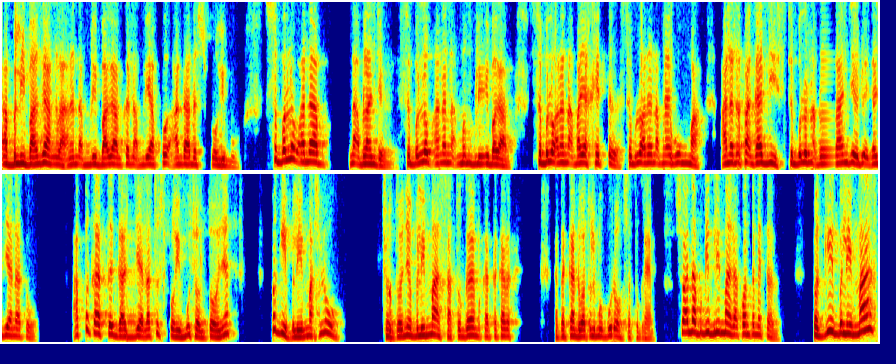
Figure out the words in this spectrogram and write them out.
uh, beli barang lah. Anda nak beli barang ke nak beli apa, anda ada RM10,000. Sebelum anda nak belanja, sebelum anda nak membeli barang, sebelum anda nak bayar kereta, sebelum anda nak bayar rumah, anda dapat gaji sebelum nak belanja duit gaji anda tu. Apa kata gaji anda tu RM10,000 contohnya, pergi beli emas dulu. Contohnya beli emas satu gram katakan katakan 250 satu gram. So anda pergi beli emas kat Quantum Metal. Pergi beli emas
